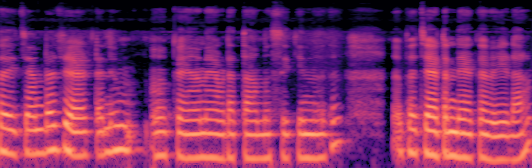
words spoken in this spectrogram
സഹിച്ചേണ്ട ചേട്ടനും ഒക്കെയാണ് അവിടെ താമസിക്കുന്നത്. അപ്പോൾ ചേട്ടന്റെയൊക്കെ വീടാണ്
